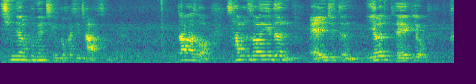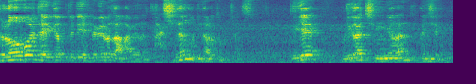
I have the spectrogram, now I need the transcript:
10년 후면 지금도 훨씬 작습니다. 따라서 삼성이든 LG든 이런 대기업 글로벌 대기업들이 해외로 나가면 다시는 우리나라도 오지 않습니다. 이게 우리가 직면한 현실입니다.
